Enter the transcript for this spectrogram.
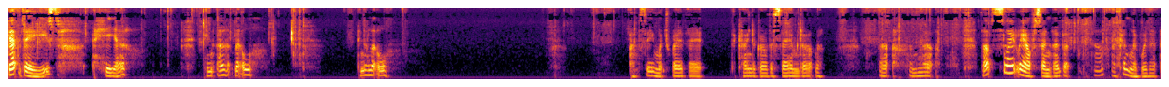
get these here in a little in a little I'm seeing which way they they kind of go the same don't they? That and that. That's slightly off centre but I can live with it.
